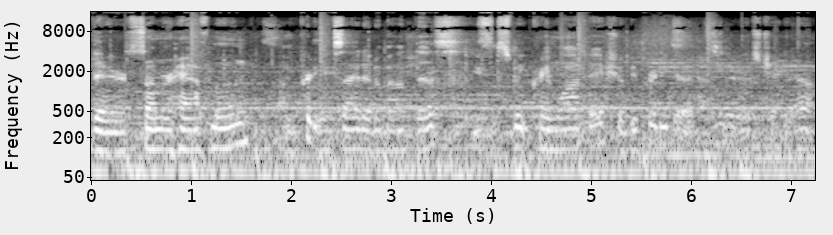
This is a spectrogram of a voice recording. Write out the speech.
their summer half moon. I'm pretty excited about this. Sweet cream latte should be pretty good. So let's check it out.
